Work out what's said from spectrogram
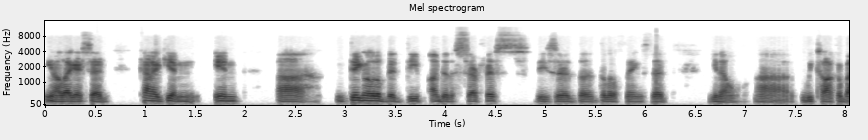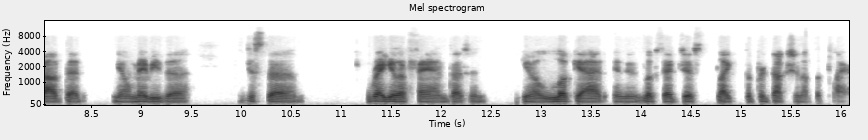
you know, like I said, kind of getting in, uh, digging a little bit deep under the surface. These are the, the little things that, you know, uh, we talk about that, you know, maybe the, just the regular fan doesn't, you know, look at and it looks at just like the production of the player.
